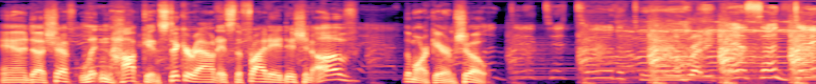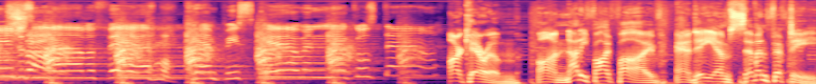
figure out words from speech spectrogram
and uh, Chef Linton Hopkins. Stick around. It's the Friday edition of the Mark Arum Show. I'm ready. It's a dangerous Side. love affair. Can't be scared when it goes down. Mark Arum on 95.5 and AM 750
